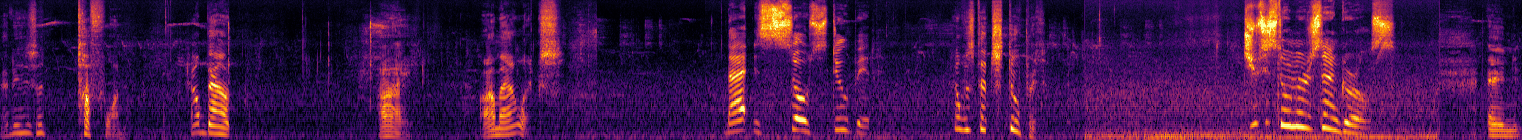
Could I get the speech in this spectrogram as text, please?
That is a tough one. How about Hi, I'm Alex. That is so stupid. How is that stupid? You just don't understand girls. And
